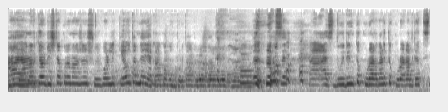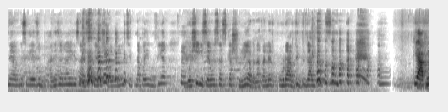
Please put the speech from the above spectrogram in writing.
হ্যাঁ আর কেউ ডিস্টার্ব করে মানুষের শুয়ে পড়লে কেউ তো নেই একা একা ঘুম পড়ে তো আজ দুই দিন তো কুড়ার গাড়ি তো কুড়া ডালতে পারছিস না। আমি কিছু গেছি ভারী জ্বালা হয়ে গেছে আজকে আর সকালবেলা চিত না পাই উঠি আর বসে গেছি। আমি আজকে আর শুলি হবে না তাহলে আর কুড়া দিতে ডালতে কি আপনি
